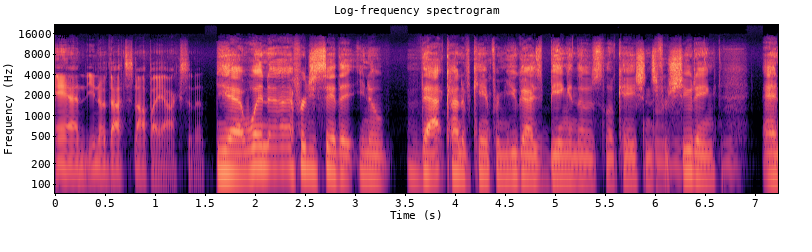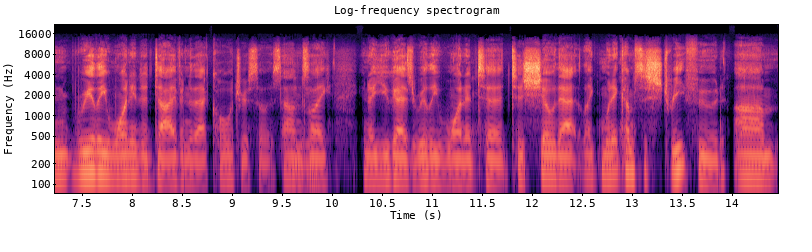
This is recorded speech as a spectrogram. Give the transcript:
and you know that's not by accident yeah when i've heard you say that you know that kind of came from you guys being in those locations for mm-hmm. shooting mm-hmm and really wanting to dive into that culture. So it sounds mm-hmm. like you know you guys really wanted to to show that. Like when it comes to street food, um,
